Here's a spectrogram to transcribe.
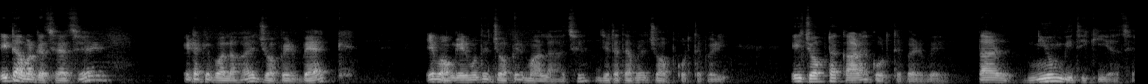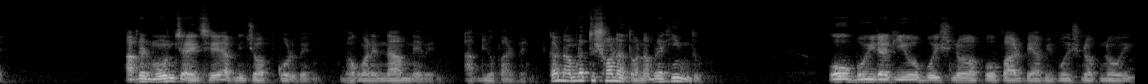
এটা আমার কাছে আছে, এটাকে বলা হয় জবের ব্যাগ এবং এর মধ্যে জবের মালা আছে, যেটাতে আমরা জব করতে পারি। এই জবটা কারা করতে পারবে? তার নিয়মবিধি কী আছে? আপনার মন চাইছে আপনি জব করবেন, ভগবানের নাম নেবেন, আপনিও পারবেন। কারণ আমরা তো সনাতন, আমরা হিন্দু। ও বৈরাগী, ও বৈষ্ণব, ও পারবে, আমি বৈষ্ণব নই,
